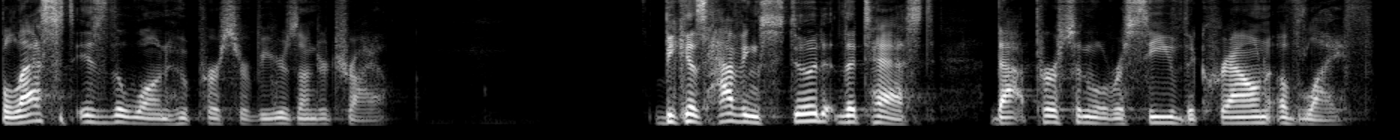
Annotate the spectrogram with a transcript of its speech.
Blessed is the one who perseveres under trial. Because having stood the test, that person will receive the crown of life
